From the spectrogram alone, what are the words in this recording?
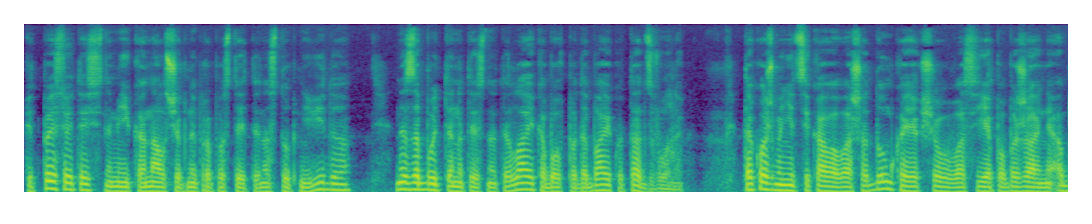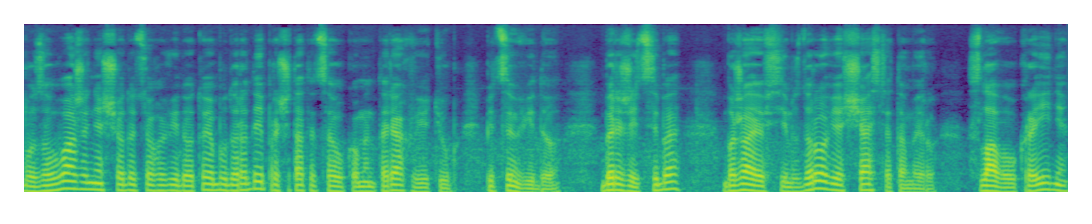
Підписуйтесь на мій канал, щоб не пропустити наступні відео. Не забудьте натиснути лайк або вподобайку та дзвоник. Також мені цікава ваша думка. Якщо у вас є побажання або зауваження щодо цього відео, то я буду радий прочитати це у коментарях в YouTube під цим відео. Бережіть себе, бажаю всім здоров'я, щастя та миру. Слава Україні!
